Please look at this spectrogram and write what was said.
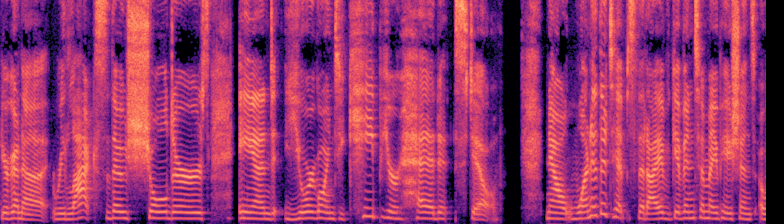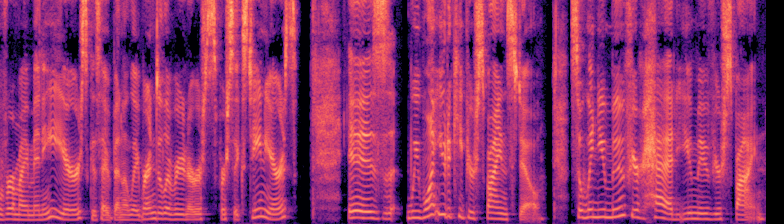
You're going to relax those shoulders and you're going to keep your head still. Now, one of the tips that I have given to my patients over my many years, because I've been a labor and delivery nurse for 16 years, is we want you to keep your spine still. So when you move your head, you move your spine.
